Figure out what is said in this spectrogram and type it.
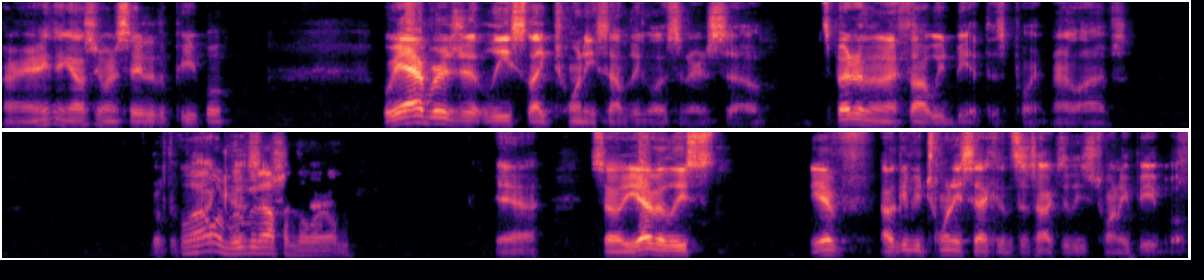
All right. Anything else you want to say to the people? We average at least like 20 something listeners. So it's better than I thought we'd be at this point in our lives. Well, we're moving up in the world. Yeah. So you have at least, you have, I'll give you 20 seconds to talk to these 20 people.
